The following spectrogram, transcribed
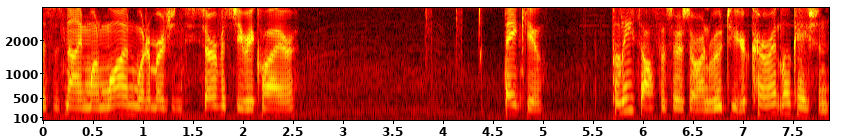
This is 911. What emergency service do you require? Thank you. Police officers are en route to your current location.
